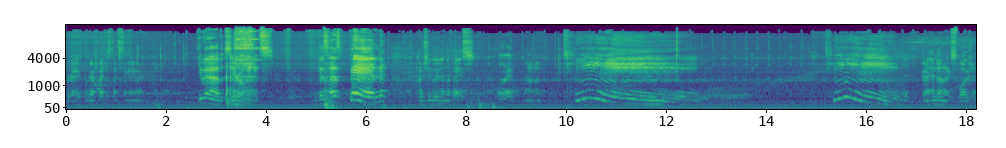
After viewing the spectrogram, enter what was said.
We're gonna we're gonna fight this next thing anyway. You have zero minutes. This has been. Punching Lita in the face. Why? I don't know. Teen. Teen. Gonna end on an explosion.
